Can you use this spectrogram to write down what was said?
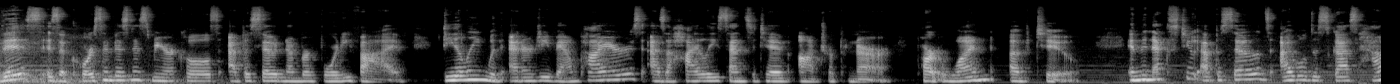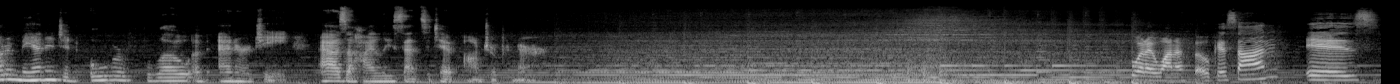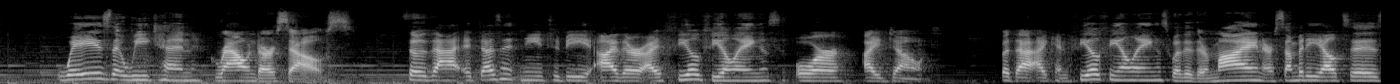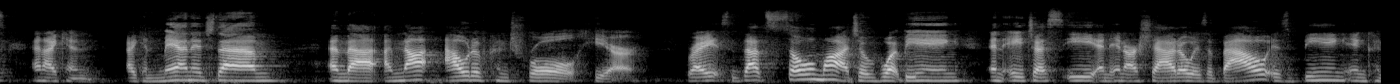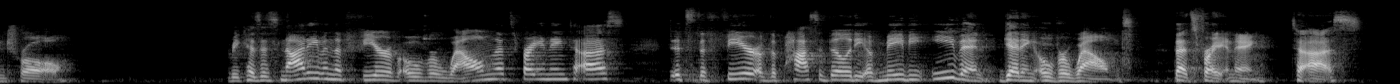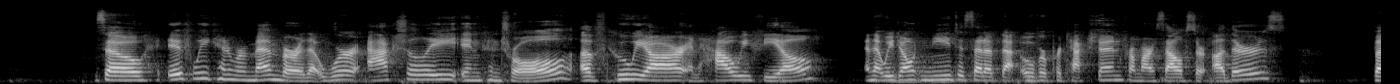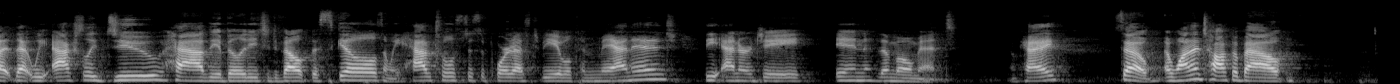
This is A Course in Business Miracles, episode number 45 Dealing with Energy Vampires as a Highly Sensitive Entrepreneur, part one of two. In the next two episodes, I will discuss how to manage an overflow of energy as a highly sensitive entrepreneur. What I want to focus on is ways that we can ground ourselves so that it doesn't need to be either I feel feelings or I don't, but that I can feel feelings, whether they're mine or somebody else's, and I can, I can manage them, and that I'm not out of control here, right? So that's so much of what being an HSE and in our shadow is about, is being in control because it's not even the fear of overwhelm that's frightening to us. It's the fear of the possibility of maybe even getting overwhelmed that's frightening to us. So, if we can remember that we're actually in control of who we are and how we feel, and that we don't need to set up that overprotection from ourselves or others, but that we actually do have the ability to develop the skills and we have tools to support us to be able to manage the energy in the moment. Okay? So, I want to talk about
